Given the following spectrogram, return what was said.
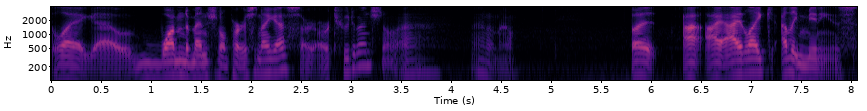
like uh, one dimensional person, I guess, or, or two dimensional. Uh, I don't know. But I, I, I like I like minis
